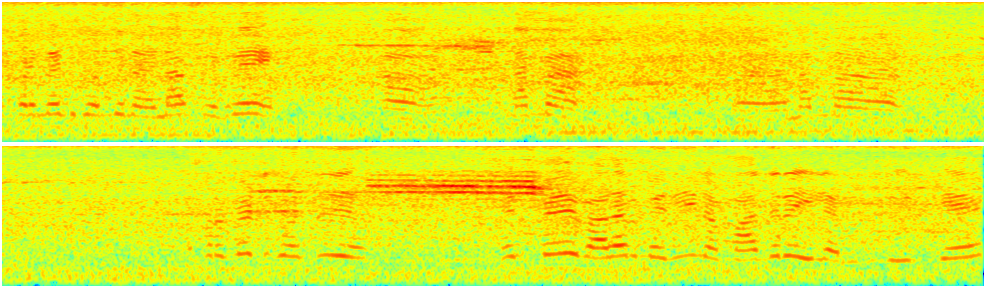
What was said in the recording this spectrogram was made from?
அப்புறமேட்டுக்கு வந்து நான் என்ன சொல்கிறேன் நம்ம நம்ம அப்புறமேட்டுக்கு வந்து என் பேர் வளர்மதி நான் மதுரையில் இருந்து இருக்கேன்.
